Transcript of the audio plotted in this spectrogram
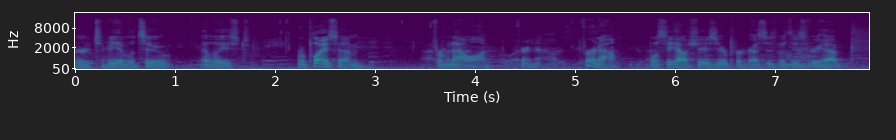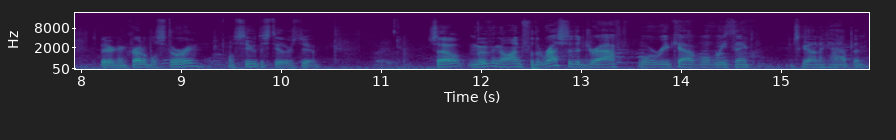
or to be able to at least replace him from now on. For now. For now. We'll see how Shazier progresses with his rehab. It's been an incredible story. We'll see what the Steelers do. So, moving on for the rest of the draft, we'll recap what we think is going to happen.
